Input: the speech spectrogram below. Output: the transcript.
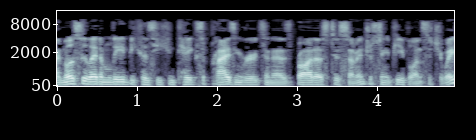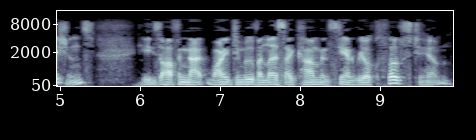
I mostly let him lead because he can take surprising routes and has brought us to some interesting people and situations. He's often not wanting to move unless I come and stand real close to him.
